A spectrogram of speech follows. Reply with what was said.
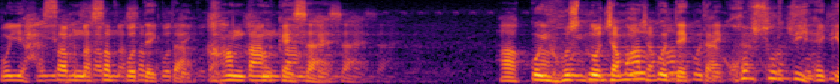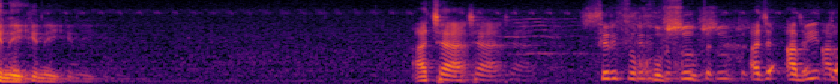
कोई हसब नसब को देखता है। खानदान कैसा है? हाँ? कोई हुस्न जमाल को देखता है। खूबसूरती है कि नहीं? अच्छा सिर्फ़ खूबसूरत अच्छा अभी तो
